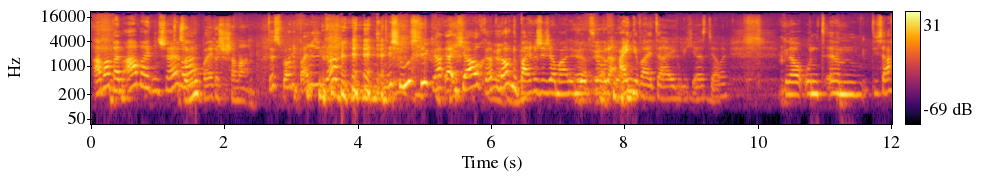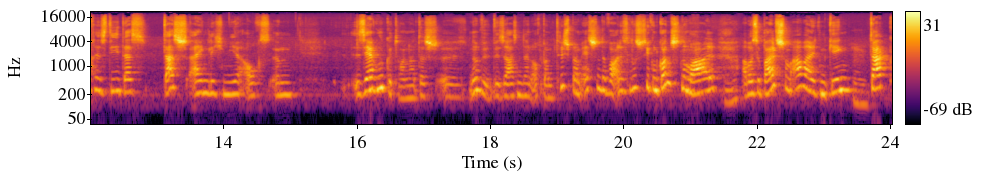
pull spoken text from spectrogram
Aber beim Arbeiten selber. Das war nur bayerische Schamanen. Das war eine bayerische, ja. Das ist lustig, ja. ja ich auch, ja. bin auch eine bayerische Schamanin jetzt, oder Eingeweihte eigentlich erst, ja. Genau, und ähm, die Sache ist die, dass das eigentlich mir auch ähm, sehr gut getan hat. Das, äh, ne, wir, wir saßen dann auch beim Tisch, beim Essen, da war alles lustig und ganz normal. Aber sobald es zum Arbeiten ging, tack,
